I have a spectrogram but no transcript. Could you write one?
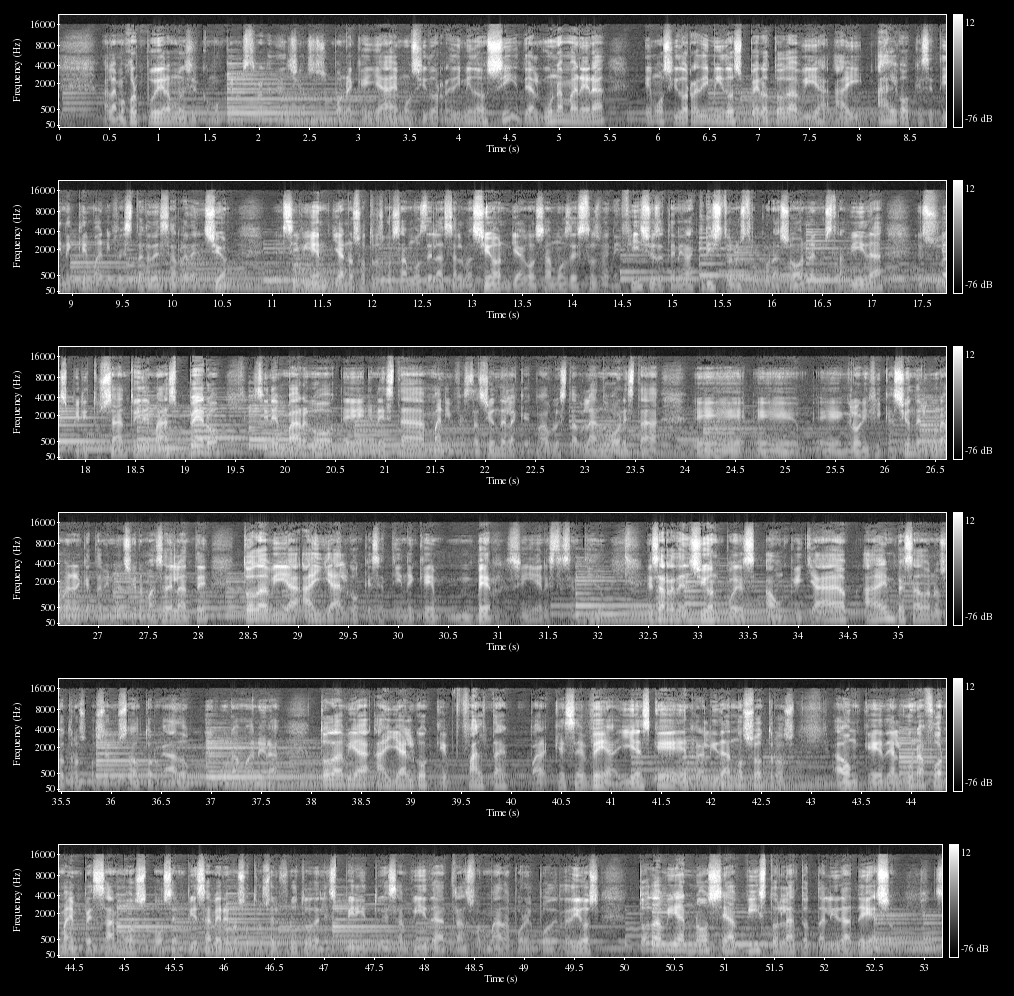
A lo mejor pudiéramos decir, ¿cómo que nuestra redención? Se supone que ya hemos sido redimidos. Sí, de alguna manera hemos sido redimidos, pero todavía hay algo que se tiene que manifestar de esa redención. Eh, si bien ya nosotros gozamos de la salvación, ya gozamos de estos beneficios de tener a Cristo en nuestro corazón, en nuestra vida, en su Espíritu Santo y demás, pero sin embargo, eh, en esta manifestación de la que Pablo está hablando, o en esta eh, glorificación de alguna manera que también menciona más adelante, todavía hay algo que se tiene que ver, ¿sí? En este sentido. Esa redención, pues, aunque ya ha empezado a nosotros o se nos ha otorgado de alguna manera, todavía hay algo que falta para que se vea y es que en realidad nosotros, aunque de alguna forma empezamos o se empieza a ver en nosotros el fruto del Espíritu, esa vida transformada por el poder de Dios, todavía no se ha visto la totalidad de eso.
